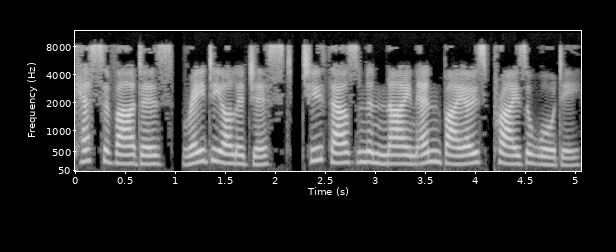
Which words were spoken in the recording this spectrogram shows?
Kesavadas, radiologist, 2009 N. Bios Prize awardee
